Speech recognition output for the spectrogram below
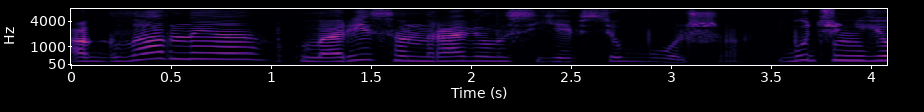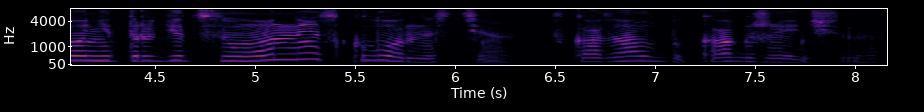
А главное, Лариса нравилась ей все больше. Будь у нее нетрадиционные склонности, сказал бы, как женщина.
